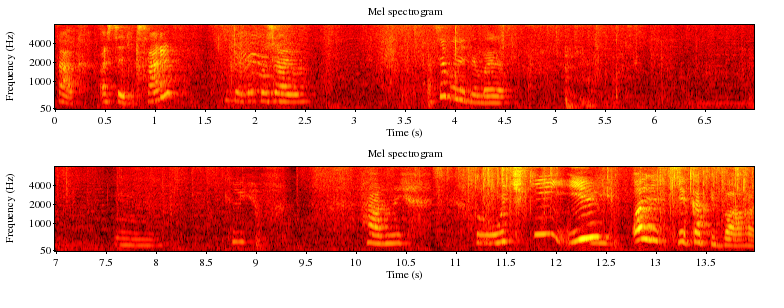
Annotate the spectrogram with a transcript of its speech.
Так, а це для Сари. Я так вважаю. А це буде для мене. Такий Гарний. Ручки і. Ось ці капібара.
